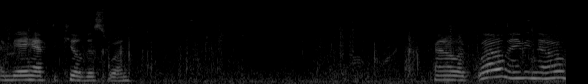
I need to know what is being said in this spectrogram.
I may have to kill this one. Kind of look, well, maybe no.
